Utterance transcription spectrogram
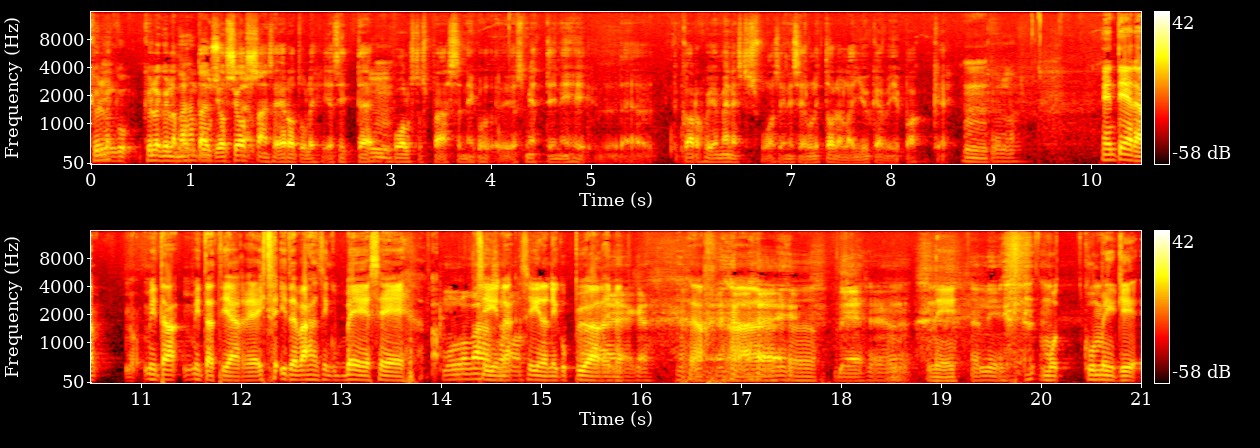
Kyllä, Niin kuin kyllä, kyllä mutta jos puskuttaa. jossain se ero tuli ja sitten mm. puolustuspäässä, niin kun, jos miettii niihin äh, karhujen menestysvuosiin, niin siellä oli todella jykeviä pakkeja. Mm. Kyllä. En tiedä, mitä, mitä Thierry, itse, vähän niin kuin BC Mulla on vähän siinä, sama. siinä niin kuin pyörin. Eikä. Ei. BC. niin. niin. Mutta kumminkin,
